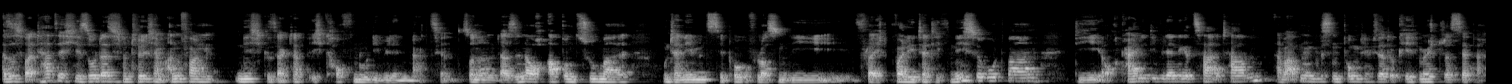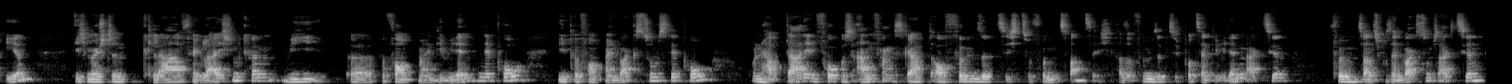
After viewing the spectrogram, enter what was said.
Also es war tatsächlich so, dass ich natürlich am Anfang nicht gesagt habe, ich kaufe nur Dividendenaktien, sondern da sind auch ab und zu mal Unternehmen ins Depot geflossen, die vielleicht qualitativ nicht so gut waren, die auch keine Dividende gezahlt haben. Aber ab einem gewissen Punkt habe ich gesagt, okay, ich möchte das separieren. Ich möchte klar vergleichen können, wie äh, performt mein Dividendendepot, wie performt mein Wachstumsdepot und habe da den Fokus anfangs gehabt auf 75 zu 25. Also 75% Dividendenaktien, 25% Wachstumsaktien.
